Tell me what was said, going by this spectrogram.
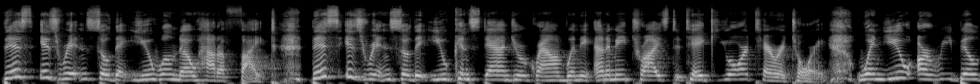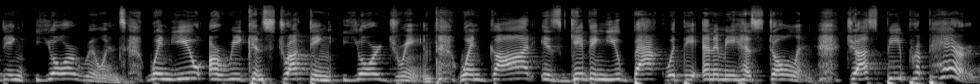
This is written so that you will know how to fight. This is written so that you can stand your ground when the enemy tries to take your territory, when you are rebuilding your ruins, when you are reconstructing your dream, when God is giving you back what the enemy has stolen. Just be prepared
